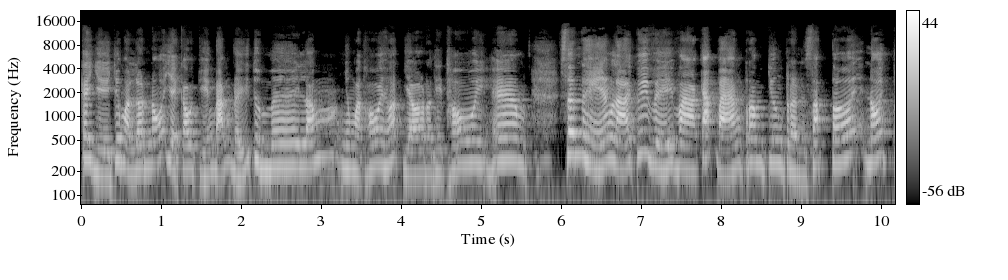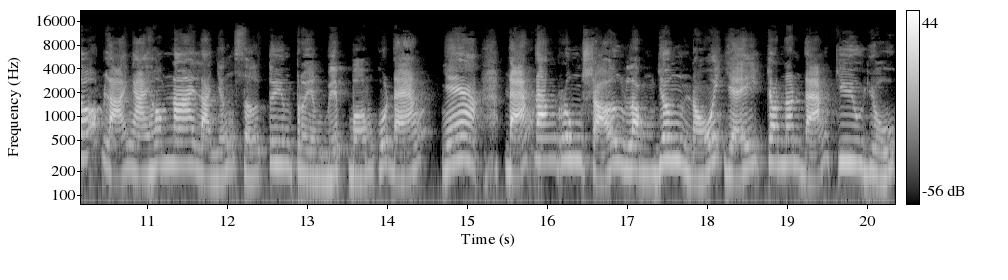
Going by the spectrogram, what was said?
cái gì chứ mà lên nói về câu chuyện đẳng đỉ tôi mê lắm. Nhưng mà thôi, hết giờ rồi thì thôi, ha. Xin hẹn lại quý vị và các bạn trong chương trình sắp tới. Nói tóm lại, ngày hôm nay là những sự tuyên truyền biệt bợm của đảng nha, đảng đang run sợ lòng dân nổi dậy, cho nên đảng chiêu dụ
